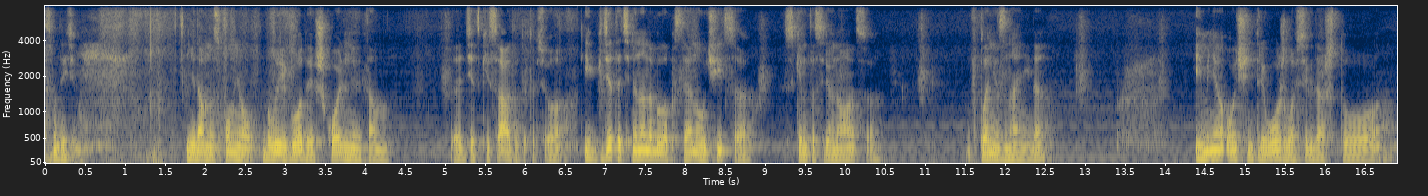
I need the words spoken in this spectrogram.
смотрите, недавно вспомнил былые годы, школьные, там, э, детский сад, вот это все. И где-то тебе надо было постоянно учиться, с кем-то соревноваться, в плане знаний, да? И меня очень тревожило всегда, что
